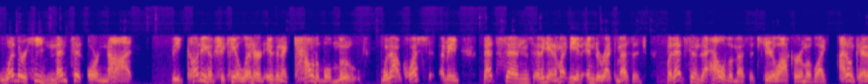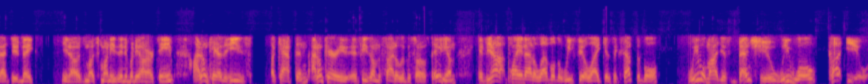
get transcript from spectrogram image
Whether he meant it or not, the cutting of Shaquille Leonard is an accountable move without question. I mean, that sends, and again, it might be an indirect message, but that sends a hell of a message to your locker room of like, I don't care that dude makes, you know, as much money as anybody on our team. I don't care that he's a captain. I don't care if he's on the side of Lucas Oil Stadium. If you're not playing at a level that we feel like is acceptable, we will not just bench you, we will cut you.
